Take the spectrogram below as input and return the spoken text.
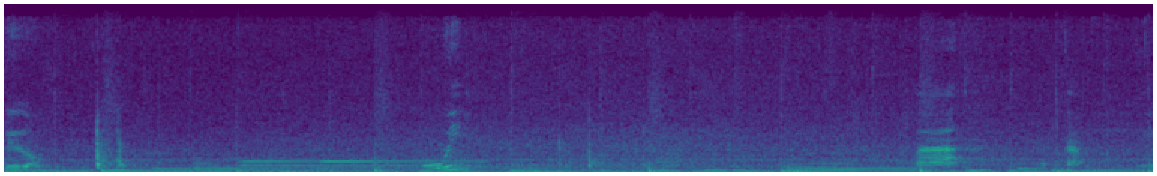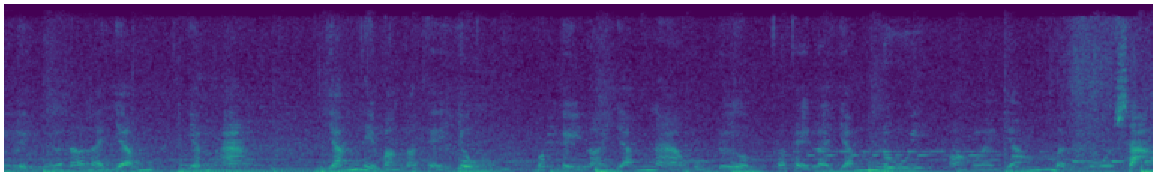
đường, muối và một cặp nguyên liệu nữa đó là giấm giấm ăn. Giấm thì bạn có thể dùng bất kỳ loại giấm nào cũng được. Có thể là giấm nuôi hoặc là giấm mình mua sẵn.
